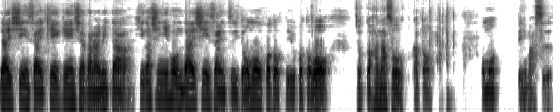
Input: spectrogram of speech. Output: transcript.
大震災経験者から見た東日本大震災について思うことっていうことをちょっと話そうかと思っています。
